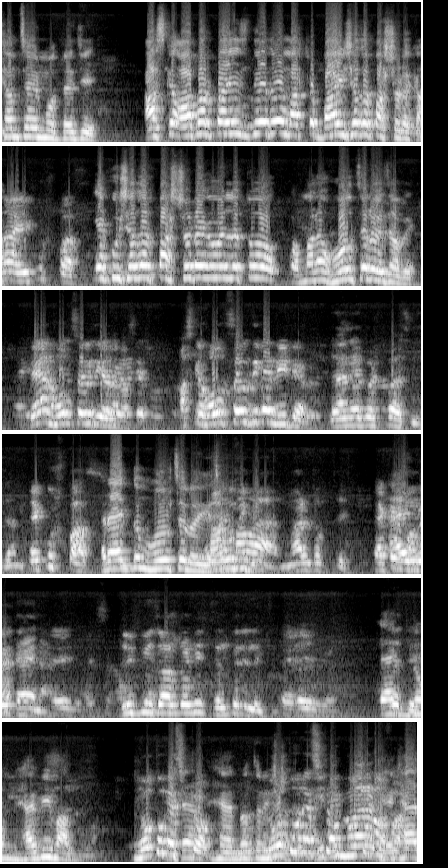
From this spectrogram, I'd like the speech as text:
স্যামসাং এর মধ্যে জি। আজকে অফার প্রাইস দিয়ে দেবো মাত্র বাইশ হাজার পাঁচশো টাকা। একুশ হাজার পাঁচশো টাকা হইলে তো মানে হোলসেল হয়ে যাবে। আজকে। হোলসেল দিবেন রিটেল একদম হোলসেল হয়ে গেছে। মাল ঢুকছে। না। দুই পিস অলরেডি সেল করে। একদম হেভি মাল। নতুন স্টক হ্যাঁ, নতুন নতুন স্টক হ্যাঁ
